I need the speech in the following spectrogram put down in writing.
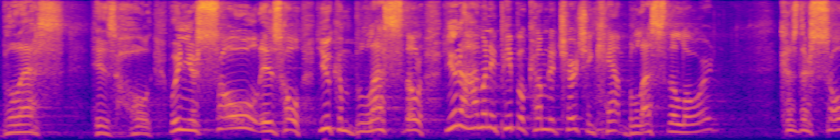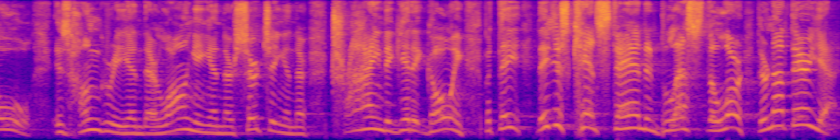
Bless his whole. When your soul is whole, you can bless the Lord. You know how many people come to church and can't bless the Lord? Because their soul is hungry and they're longing and they're searching and they're trying to get it going, but they, they just can't stand and bless the Lord. They're not there yet.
